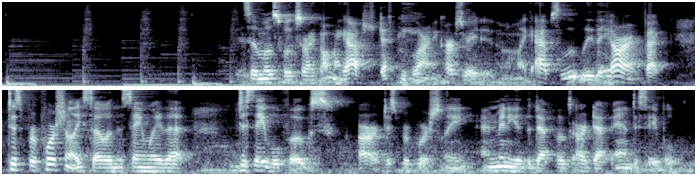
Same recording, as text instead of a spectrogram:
So most folks are like, oh my gosh, deaf people aren't incarcerated. And I'm like, absolutely, they are. In fact, disproportionately so in the same way that disabled folks are disproportionately, and many of the deaf folks are deaf and disabled,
